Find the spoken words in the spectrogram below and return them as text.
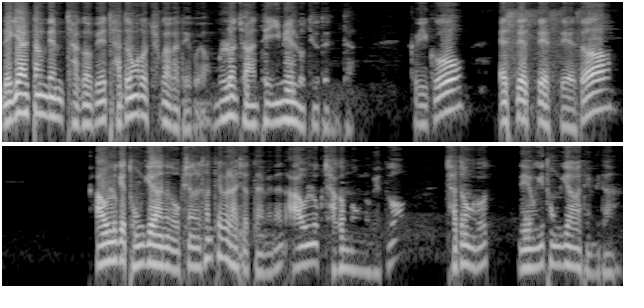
4개 할당된 작업에 자동으로 추가가 되고요. 물론 저한테 이메일 노티도 됩니다. 그리고 SSS에서 아웃룩에 동기화하는 옵션을 선택을 하셨다면 아웃룩 작업 목록에도 자동으로 내용이 동기화가 됩니다.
